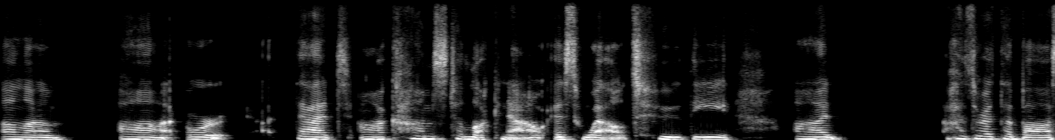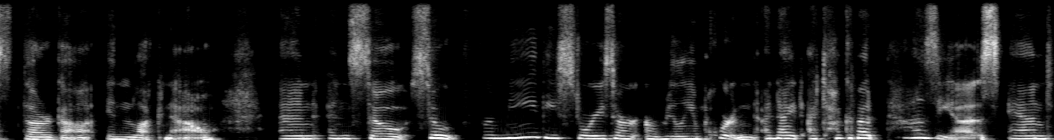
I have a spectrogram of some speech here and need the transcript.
alam uh, or that uh, comes to Lucknow as well to the uh, Hazrat Abbas Dargah in Lucknow. And, and so, so for me, these stories are, are really important. And I, I talk about tazias and,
